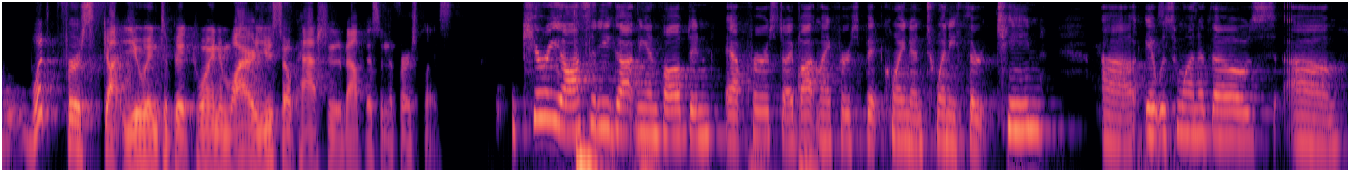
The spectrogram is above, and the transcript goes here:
what first got you into Bitcoin and why are you so passionate about this in the first place? Curiosity got me involved in at first. I bought my first Bitcoin in 2013. Uh, it was one of those um,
